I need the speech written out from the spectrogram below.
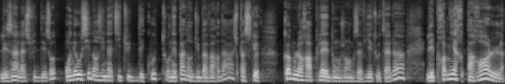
les uns à la suite des autres, on est aussi dans une attitude d'écoute, on n'est pas dans du bavardage, parce que, comme le rappelait don Jean-Xavier tout à l'heure, les premières paroles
